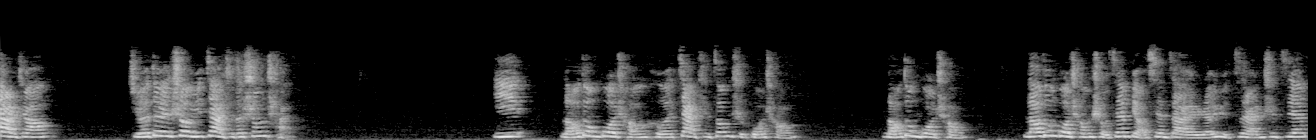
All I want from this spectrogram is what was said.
二章，绝对剩余价值的生产。一、劳动过程和价值增值过程。劳动过程，劳动过程首先表现在人与自然之间，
